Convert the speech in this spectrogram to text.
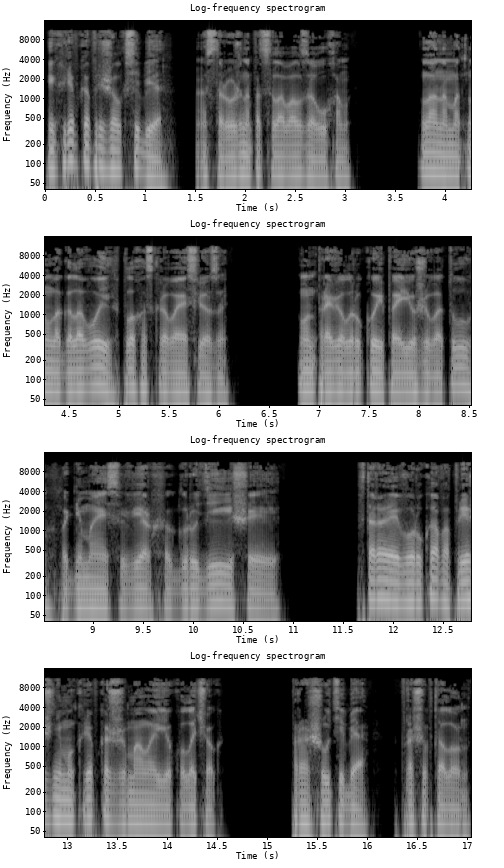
и крепко прижал к себе, осторожно поцеловал за ухом. Лана мотнула головой, плохо скрывая слезы. Он провел рукой по ее животу, поднимаясь вверх к груди и шее. Вторая его рука по-прежнему крепко сжимала ее кулачок. «Прошу тебя», — прошептал он.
